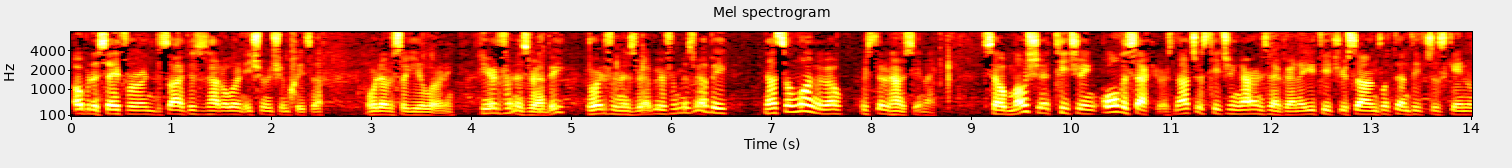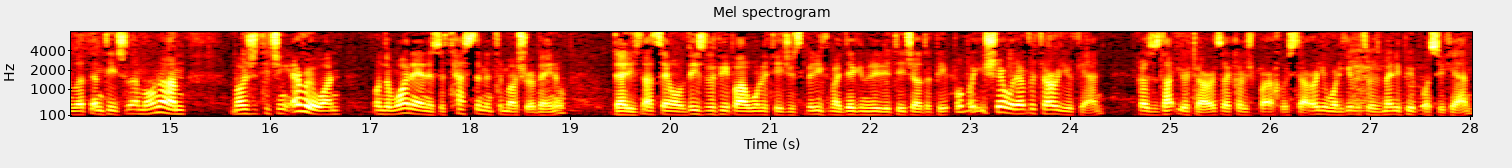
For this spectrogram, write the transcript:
open a sefer and decide this is how to learn Ishum Chitza, or whatever sugi you're learning. He heard it from his Rebbe, he heard it from his Rebbe, or from his Rebbe, not so long ago, we stood at Har Sinai. So Moshe teaching all the sectors, not just teaching Aaron's sector. Now you teach your sons, let them teach this game, and let them teach them Onam. Moshe teaching everyone on the one hand is a testament to Moshe Rabbeinu, That he's not saying, oh, these are the people I want to teach. It's beneath my dignity to teach other people. But you share whatever Torah you can, because it's not your Torah, it's like Kadosh Baruch Hu's Torah. You want to give it to as many people as you can.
